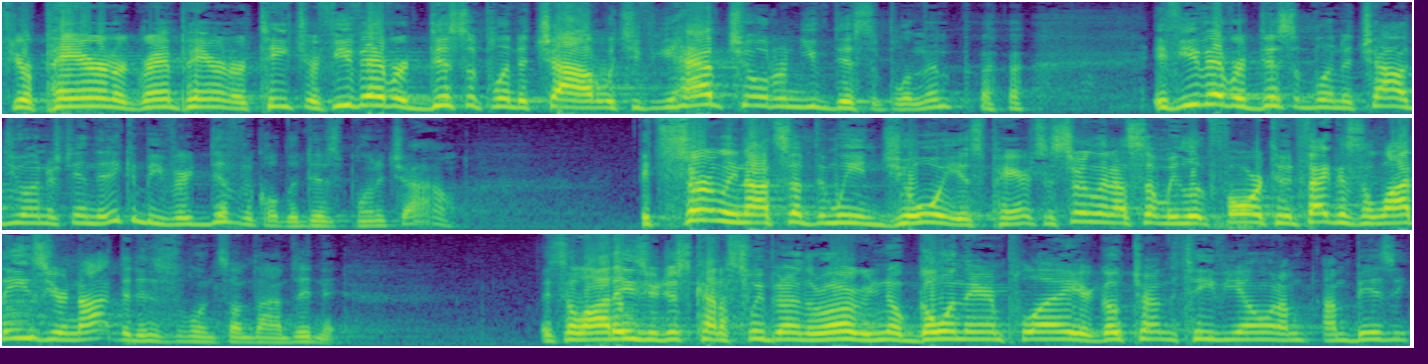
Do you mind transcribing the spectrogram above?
If you're a parent or grandparent or teacher, if you've ever disciplined a child, which if you have children, you've disciplined them. if you've ever disciplined a child, you understand that it can be very difficult to discipline a child. It's certainly not something we enjoy as parents. It's certainly not something we look forward to. In fact, it's a lot easier not to discipline sometimes, isn't it? It's a lot easier just kind of sweep it under the rug or, you know, go in there and play or go turn the TV on. I'm, I'm busy.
